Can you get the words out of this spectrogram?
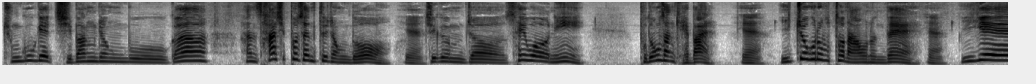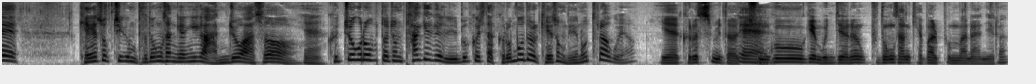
중국의 지방 정부가 한 40% 정도 예. 지금 저 세원이 부동산 개발 예. 이쪽으로부터 나오는데 예. 이게 계속 지금 부동산 경기가 안 좋아서 예. 그쪽으로부터 좀 타격을 입을 것이다. 그런 보도를 계속 내놓더라고요. 예, 그렇습니다. 예. 중국의 문제는 부동산 개발뿐만 아니라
